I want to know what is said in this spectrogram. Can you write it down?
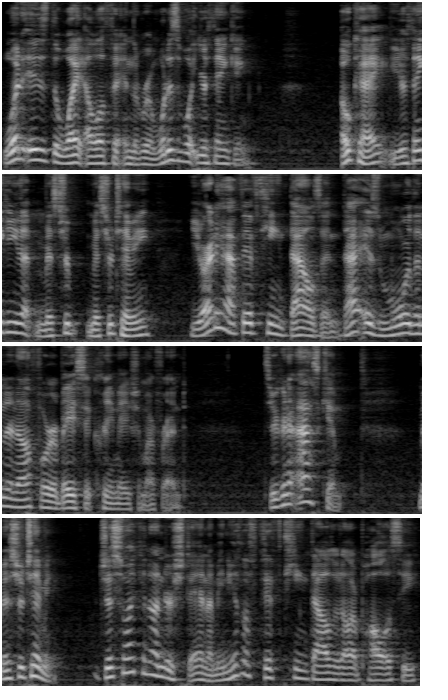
What is the white elephant in the room? What is what you're thinking? Okay, you're thinking that Mr. Mr. Timmy, you already have 15,000. That is more than enough for a basic cremation, my friend. So you're going to ask him, Mr. Timmy, just so I can understand, I mean, you have a $15,000 policy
